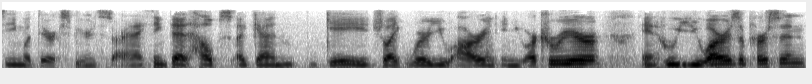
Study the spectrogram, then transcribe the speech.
seeing what their experiences are, and I think that helps again gauge like where you are in, in your career and who you are as a person.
